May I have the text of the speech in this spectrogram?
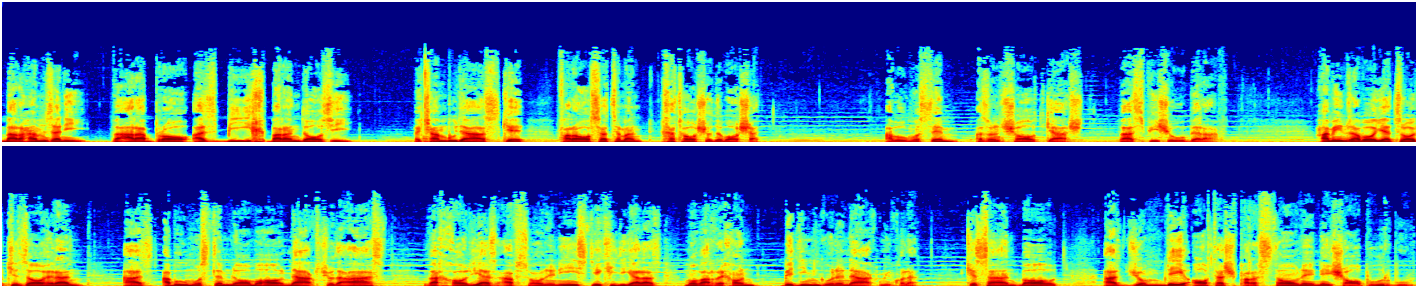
برهم زنی و عرب را از بیخ براندازی و کم بوده است که فراست من خطا شده باشد. ابو مسلم از آن شاد گشت و از پیش او برفت. همین روایت را که ظاهرا از ابو مسلم نامه ها نقل شده است و خالی از افسانه نیست یکی دیگر از مورخان بدین گونه نقل می کند که سندباد از جمله آتش پرستان نیشابور بود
